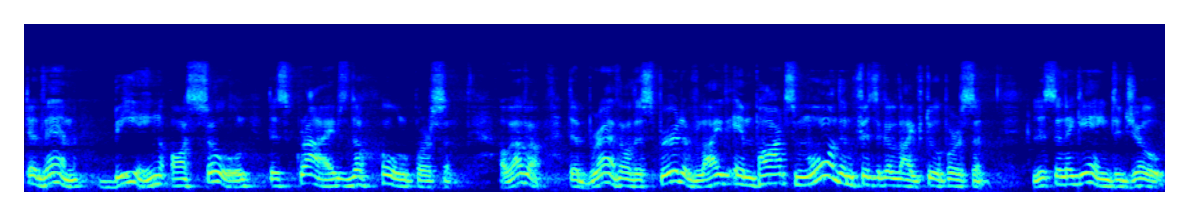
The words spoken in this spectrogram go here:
To them, being or soul describes the whole person. However, the breath or the spirit of life imparts more than physical life to a person. Listen again to Job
